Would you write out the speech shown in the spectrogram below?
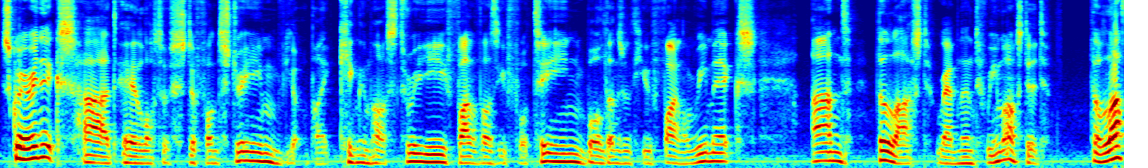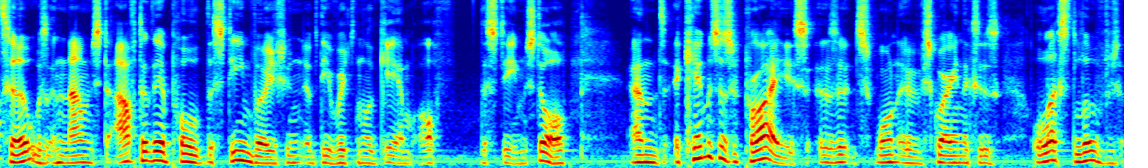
Square Enix had a lot of stuff on stream. You got like Kingdom Hearts 3, Final Fantasy 14, World Ends With You Final Remix, and The Last Remnant Remastered. The latter was announced after they pulled the Steam version of the original game off the Steam store, and it came as a surprise as it's one of Square Enix's less loved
